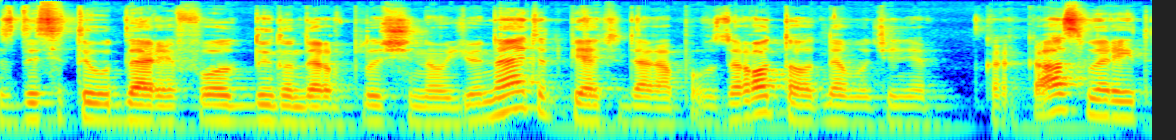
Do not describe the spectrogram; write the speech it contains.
З 10 ударів один удар в площину у Юнайтед, 5 ударів повз ворота, одне влучення в каркас воріт,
